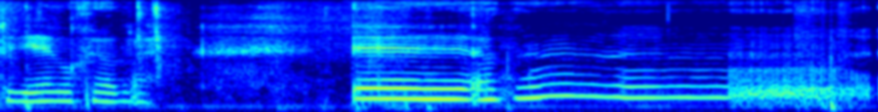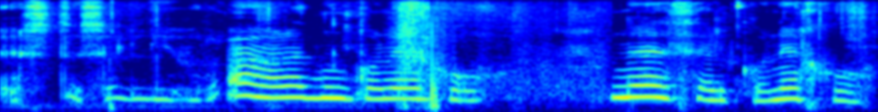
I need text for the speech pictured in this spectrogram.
Te quería coger otra vez. Eh, este es el libro. Ah, ahora de un conejo. No es el conejo.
